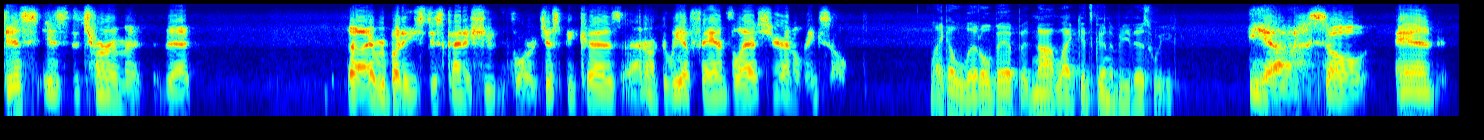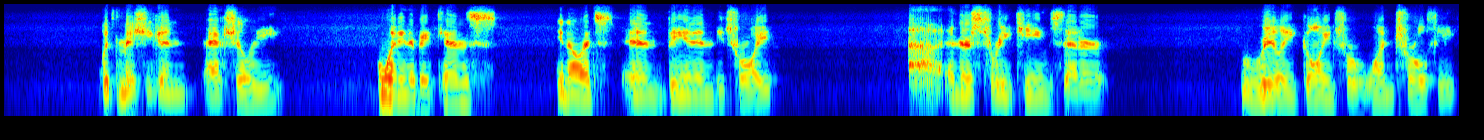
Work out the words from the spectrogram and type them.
this is the tournament that uh, everybody's just kind of shooting for. Just because I don't know, do we have fans last year? I don't think so. Like a little bit, but not like it's going to be this week. Yeah. So and with Michigan actually winning the Big Tens, you know, it's and being in Detroit, uh, and there's three teams that are really going for one trophy.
